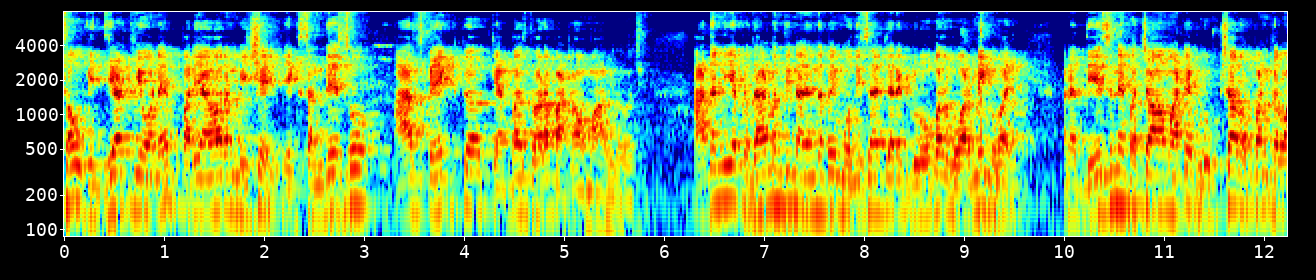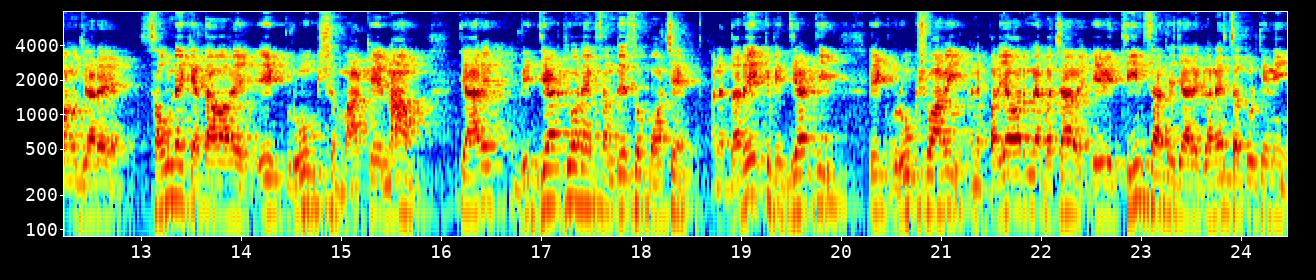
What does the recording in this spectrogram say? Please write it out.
સૌ વિદ્યાર્થીઓને પર્યાવરણ વિશે એક સંદેશો આ સ્પેક કેમ્પસ દ્વારા પાઠવવામાં આવી રહ્યો છે. આદરણીય પ્રધાનમંત્રી નરેન્દ્રભાઈ મોદી સાહેબ, જ્યારે ગ્લોબલ વોર્મિંગ હોય અને દેશને બચાવવા માટે વૃક્ષારોપણ કરવાનું જ્યારે સૌને કહેતા હોય, એક વૃક્ષ માકે નામ ત્યારે વિદ્યાર્થીઓને એક સંદેશો પહોંચે અને દરેક વિદ્યાર્થી એક વૃક્ષ વાવી અને પર્યાવરણને બચાવે એવી થીમ સાથે જ્યારે ગણેશ ચતુર્થીની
